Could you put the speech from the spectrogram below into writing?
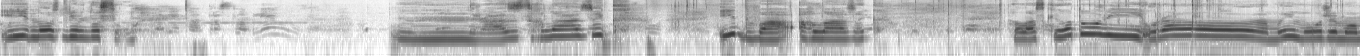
і ноздрі в носу. Раз глазик і два глазик. Глазки готові. Ура! Ми можемо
